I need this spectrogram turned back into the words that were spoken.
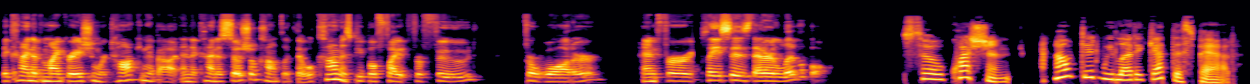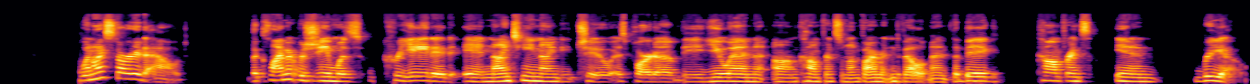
the kind of migration we're talking about and the kind of social conflict that will come as people fight for food, for water, and for places that are livable. So, question How did we let it get this bad? When I started out, the climate regime was created in 1992 as part of the UN um, Conference on Environment and Development, the big conference in Rio,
